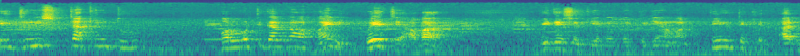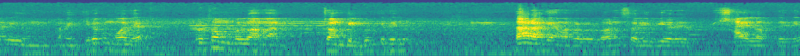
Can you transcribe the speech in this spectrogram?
এই জিনিসটা কিন্তু পরবর্তীকালে আমার হয়নি, হয়েছে আবার। বিদেশে থিয়েটার দেখতে গিয়ে আমার তিনটে ক্ষেত্রে আর মানে কীরকম মজার, প্রথম হলো আমার জন গিলবুটকে দেখে। তার আগে আমার হলো লরেন্স অলিভিয়ারের শাইলক দেখে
